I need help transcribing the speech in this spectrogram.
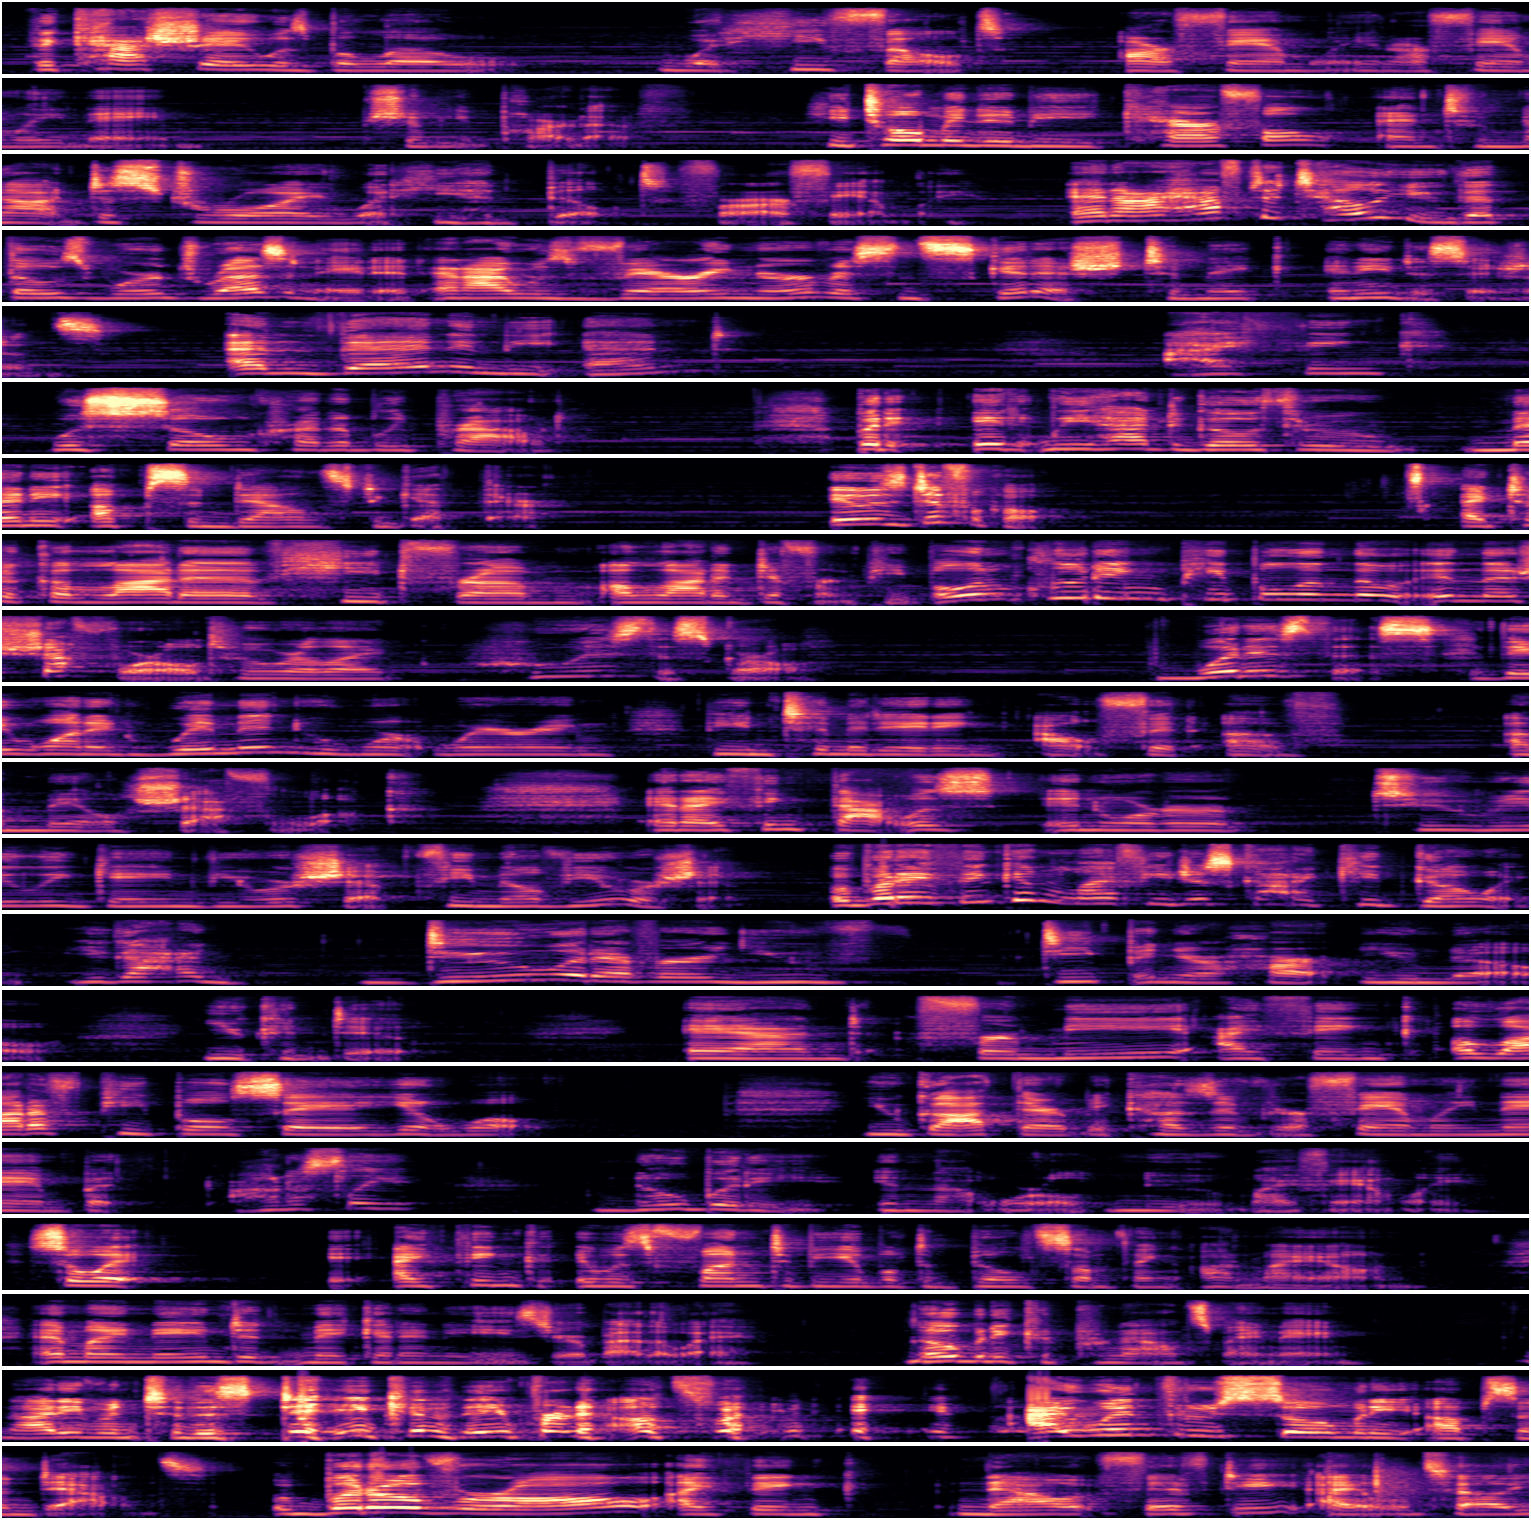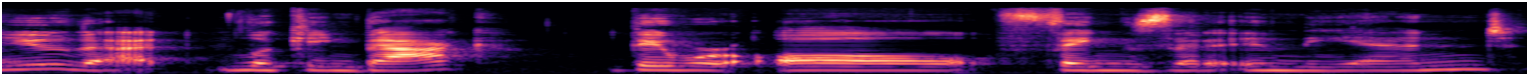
The cachet was below what he felt our family and our family name should be part of. He told me to be careful and to not destroy what he had built for our family. And I have to tell you that those words resonated, and I was very nervous and skittish to make any decisions. And then in the end, I think was so incredibly proud. But it, it, we had to go through many ups and downs to get there. It was difficult. I took a lot of heat from a lot of different people, including people in the in the chef world who were like, "Who is this girl? What is this?" They wanted women who weren't wearing the intimidating outfit of a male chef look. And I think that was in order to really gain viewership, female viewership. But I think in life you just got to keep going. You got to do whatever you've deep in your heart you know you can do. And for me, I think a lot of people say, you know, well, you got there because of your family name. But honestly, nobody in that world knew my family. So it, I think it was fun to be able to build something on my own. And my name didn't make it any easier, by the way. Nobody could pronounce my name. Not even to this day can they pronounce my name. I went through so many ups and downs. But overall, I think now at 50, I will tell you that looking back, they were all things that in the end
